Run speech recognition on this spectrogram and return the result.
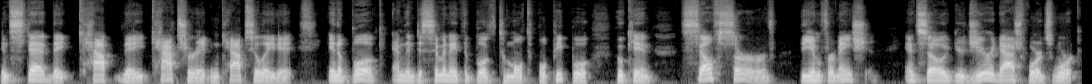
Instead, they cap they capture it, encapsulate it in a book, and then disseminate the book to multiple people who can self-serve the information. And so your Jira dashboards work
